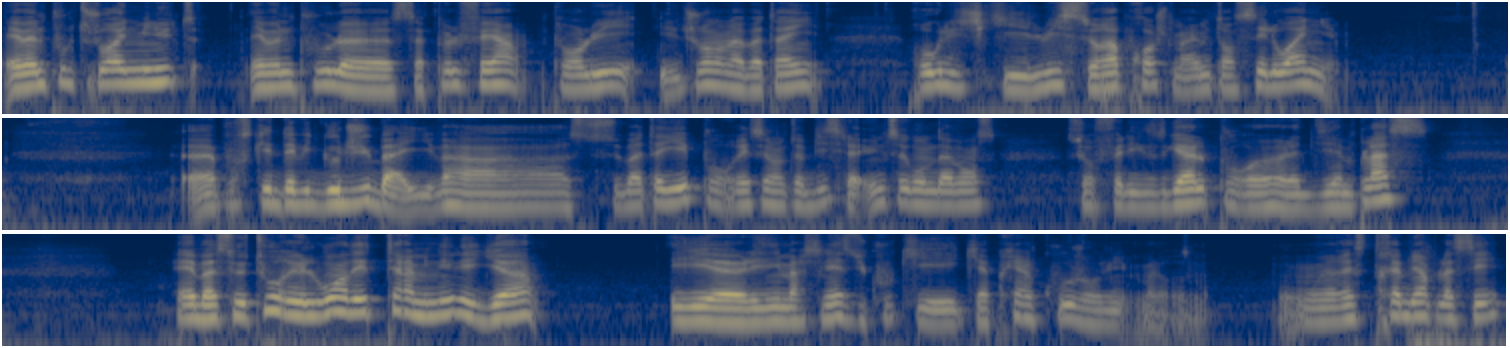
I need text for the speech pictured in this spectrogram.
Evenpool, toujours à 1 minute. Evenpool, euh, ça peut le faire pour lui. Il est toujours dans la bataille. Roglic, qui lui se rapproche, mais en même temps s'éloigne. Euh, pour ce qui est de David Godu, bah, il va se batailler pour rester dans le top 10. Il a une seconde d'avance sur Félix Gall pour la 10 place. Et eh bah ce tour est loin d'être terminé les gars. Et Lenny Martinez du coup qui, a pris un coup aujourd'hui malheureusement. On reste très bien placé.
